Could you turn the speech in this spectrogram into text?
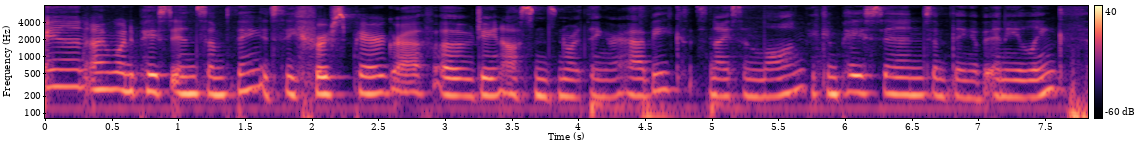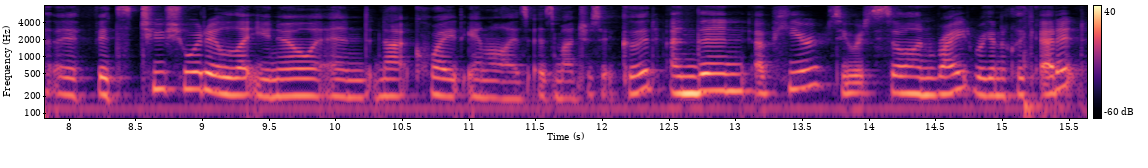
And I'm going to paste in something. It's the first paragraph of Jane Austen's Northanger Abbey because it's nice and long. You can paste in something of any length. If it's too short, it'll let you know and not quite analyze as much as it could. And then up here, see where it's still on write, we're going to click edit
